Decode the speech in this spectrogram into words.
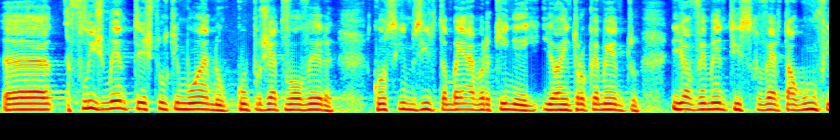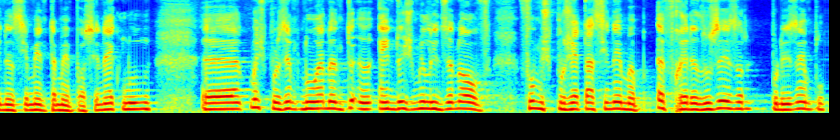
Uh, felizmente, este último ano, com o projeto Volver, conseguimos ir também à Barquinha e ao entrocamento, e obviamente isso reverte algum financiamento também para o Cineclube. mas, por exemplo, no ano em 2019, fomos projetar cinema a Ferreira do César, por exemplo.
